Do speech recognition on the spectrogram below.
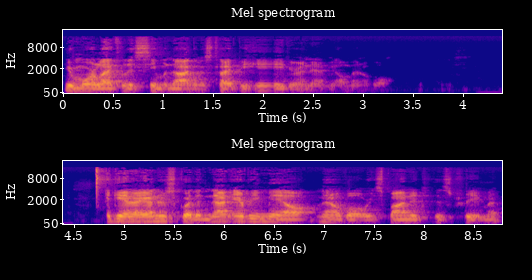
you're more likely to see monogamous type behavior in that male meadow vole. Again, I underscore that not every male meadow vole responded to this treatment.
